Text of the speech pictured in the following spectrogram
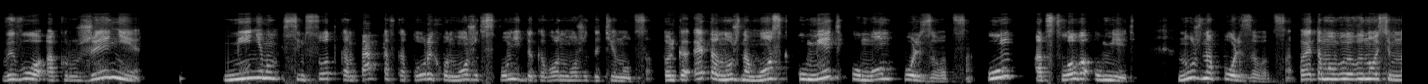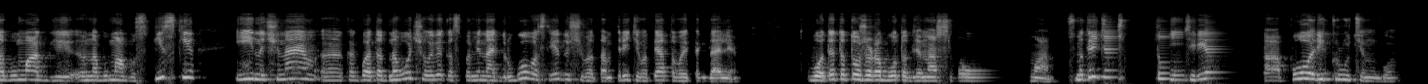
в его окружении минимум 700 контактов, которых он может вспомнить, до кого он может дотянуться. Только это нужно мозг уметь умом пользоваться. Ум от слова «уметь». Нужно пользоваться. Поэтому мы выносим на, бумаге, на бумагу списки и начинаем э, как бы от одного человека вспоминать другого, следующего, там, третьего, пятого и так далее. Вот, это тоже работа для нашего ума. Смотрите, что интересно по рекрутингу.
